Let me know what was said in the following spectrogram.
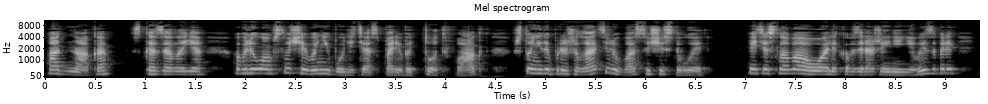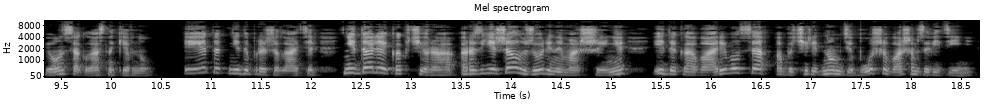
«Однако», — сказала я, — «в любом случае вы не будете оспаривать тот факт, что недоброжелатель у вас существует. Эти слова у Алика возражений не вызвали, и он согласно кивнул. И этот недоброжелатель, не далее как вчера, разъезжал в Жориной машине и договаривался об очередном дебоше в вашем заведении.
